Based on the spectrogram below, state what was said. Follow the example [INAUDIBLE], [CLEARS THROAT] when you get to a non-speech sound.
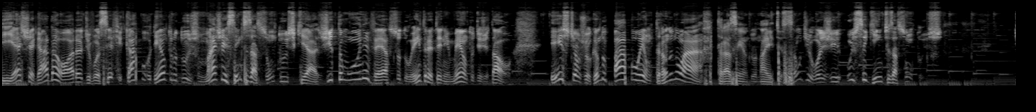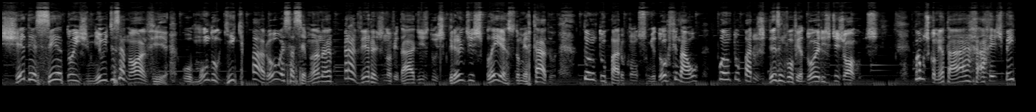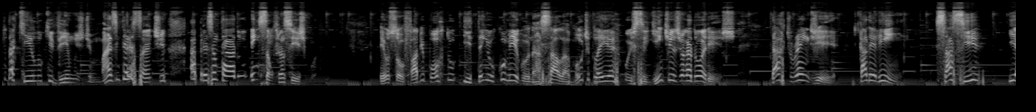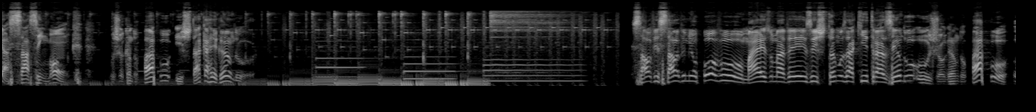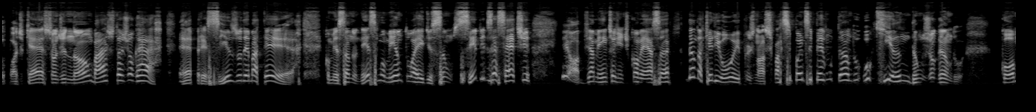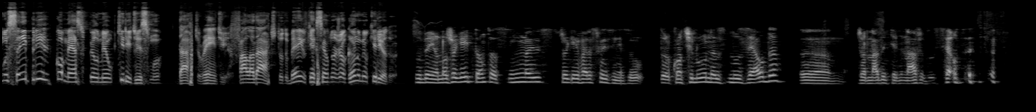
E é chegada a hora de você ficar por dentro dos mais recentes assuntos que agitam o universo do entretenimento digital. Este é o Jogando Papo entrando no ar, trazendo na edição de hoje os seguintes assuntos. GDC 2019. O mundo geek parou essa semana para ver as novidades dos grandes players do mercado, tanto para o consumidor final quanto para os desenvolvedores de jogos. Vamos comentar a respeito daquilo que vimos de mais interessante apresentado em São Francisco. Eu sou Fábio Porto e tenho comigo na sala multiplayer os seguintes jogadores: Dart Range, Cadelin, Saci e Assassin Monk. O Jogando Papo está carregando. Salve, salve, meu povo! Mais uma vez estamos aqui trazendo o Jogando Papo, o podcast onde não basta jogar, é preciso debater. Começando nesse momento a edição 117 e, obviamente, a gente começa dando aquele oi para os nossos participantes e perguntando o que andam jogando. Como sempre, começo pelo meu queridíssimo Dart Range. Fala, Dart, tudo bem? O que, é que você andou jogando, meu querido? Tudo bem, eu não joguei tanto assim, mas joguei várias coisinhas. Eu, eu continuo no, no Zelda, uh, Jornada Interminável do [LAUGHS] Zelda.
